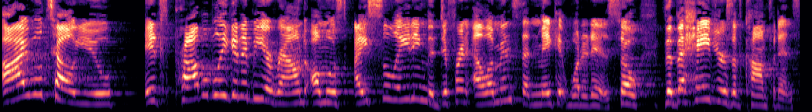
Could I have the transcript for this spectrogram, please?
I will tell you it's probably going to be around almost isolating the different elements that make it what it is. So the behaviors of confidence,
